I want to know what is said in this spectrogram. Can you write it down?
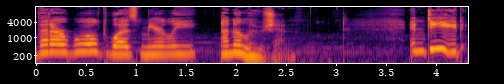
that our world was merely an illusion. Indeed,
